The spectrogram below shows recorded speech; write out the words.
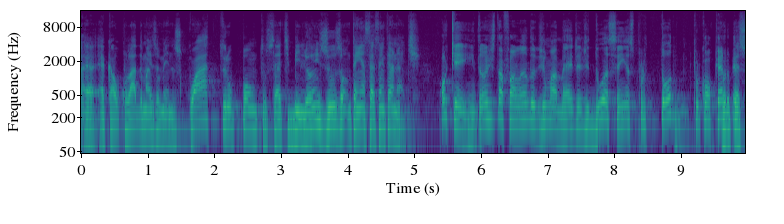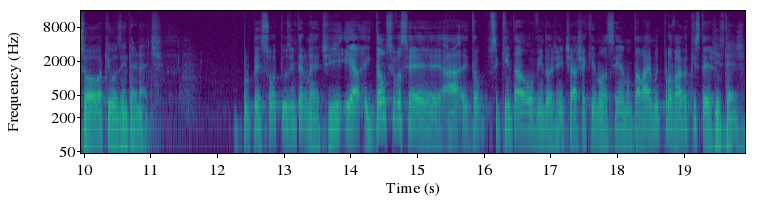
é é calculado mais ou menos 4,7 bilhões usam, têm acesso à internet. Ok, então a gente está falando de uma média de duas senhas por, todo, por qualquer Por pessoa, pessoa que usa a internet. Por pessoa que usa internet. E, e ela- então, se você. ah, então, se quem está ouvindo a gente acha que uma senha não está lá, é muito provável que esteja. Que esteja.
